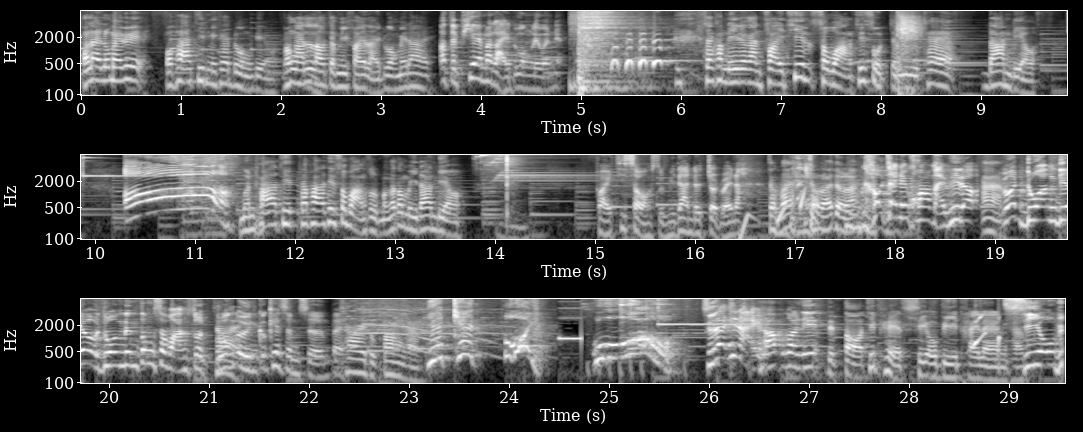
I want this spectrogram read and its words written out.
เพราะอะไรรู้ไหมพี่ เพราะพระอาทิตย์มีแค่ดวงเดียว เพราะงั้นเราจะมีไฟหลายดวงไม่ได้ เอาแต่พี่ให้มาหลายดวงเลยวันเนี้ยใช้คำนี้แล้วกัน ไฟที่สว่างที่สุดจะมีแค่ด้านเดียว อ๋อเหมือนพระอาทิตย์ ถ้าพระอาทิตย์สว่างสุดมันก็ต้องมีด้านเดียว ไฟที่สว่างสุดมีด้านเดียวจดไว้นะจดไว้จดไว้จดไว้เข้าใจในความหมายพี่แล้วอะว่าดวงเดียวดวงหนึ่งต้องสว่างสุด ใช่ ดวงอื่นก็แค่เสริมๆไปใช่ถูกต้องครับ เย็ดแค่โอ้ยโอ้โห ซื้อได้ที่ไหนครับตอนนี้ ติดต่อที่เพจ COB Thailand ครับ COB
